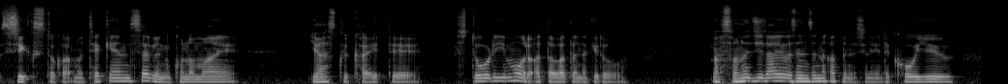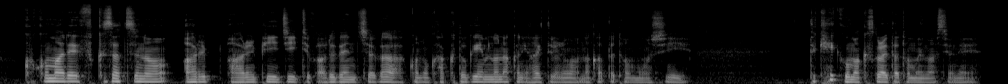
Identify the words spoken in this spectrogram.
6とか、まあ、テケン7この前安く買えて、ストーリーモードあったはあったんだけど、まあその時代は全然なかったんですよね。で、こういうここまで複雑の R RPG っていうかアドベンチャーがこの格闘ゲームの中に入ってるのはなかったと思うし、で、結構うまく作られたと思いますよね。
